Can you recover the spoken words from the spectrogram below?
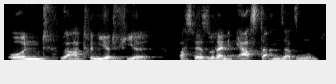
und ja, trainiert viel. Was wäre so dein erster Ansatzpunkt?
